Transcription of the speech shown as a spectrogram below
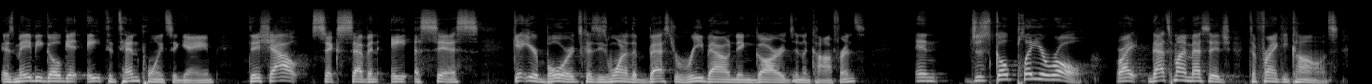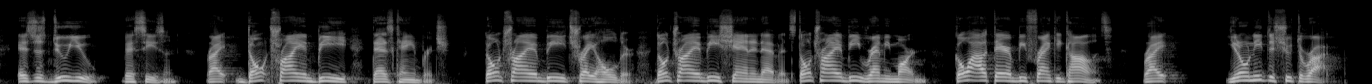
is maybe go get 8 to 10 points a game dish out six, seven, eight assists, get your boards because he's one of the best rebounding guards in the conference, and just go play your role, right? That's my message to Frankie Collins is just do you this season, right? Don't try and be Dev Cambridge. Don't try and be Tra Holder. Don't try and be Shannon Evans. Don't try and be Remy Martin. Go out there and be Frankie Collins, right? You don't need to shoot the rock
